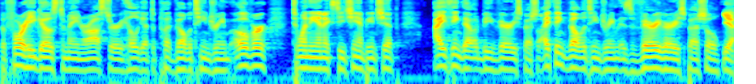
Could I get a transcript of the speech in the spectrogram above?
Before he goes to main roster, he'll get to put Velveteen Dream over to win the NXT Championship. I think that would be very special. I think Velveteen Dream is very, very special. Yeah.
